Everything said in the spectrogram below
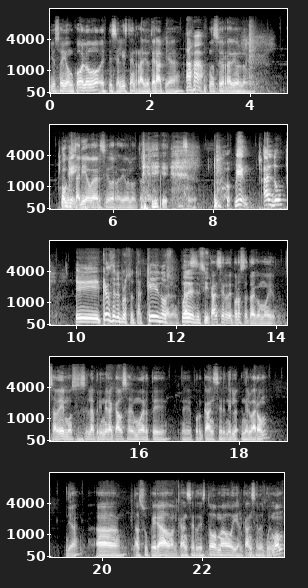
Yo soy oncólogo, especialista en radioterapia. Ajá. No soy radiólogo. Me gustaría haber sido radiólogo también. Bien, Aldo, eh, cáncer de próstata, ¿qué nos puedes decir? Cáncer de próstata, como sabemos, es la primera causa de muerte eh, por cáncer en el, en el varón. ¿ya? Ha, superado al cáncer de estómago y al cáncer de pulmón.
